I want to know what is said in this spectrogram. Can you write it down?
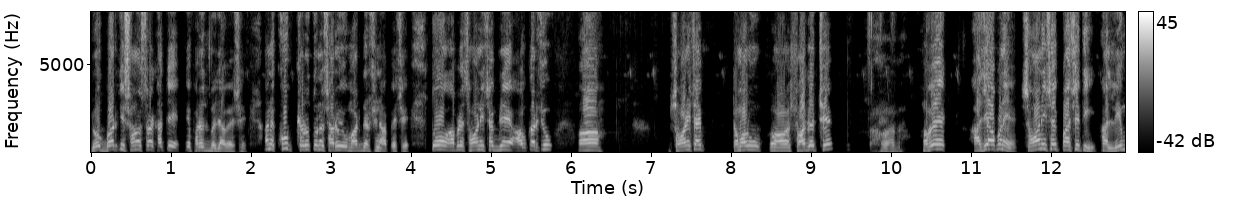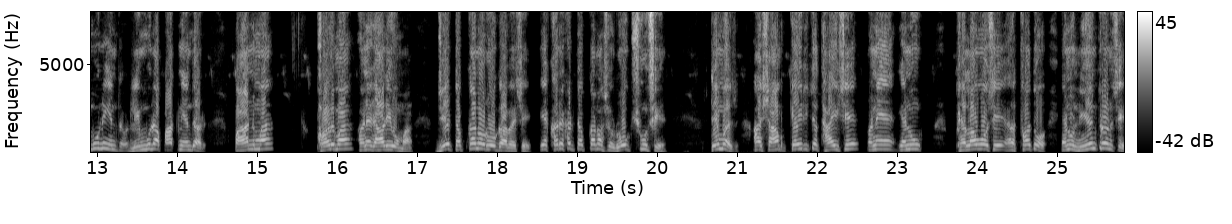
લોકભારતી સણોસરા ખાતે એ ફરજ બજાવે છે. અને ખૂબ ખેડૂતોને સારું એવું માર્ગદર્શન આપે છે. તો આપણે સવાણી સાહેબને આવકારશું. સવાણી સાહેબ તમારું સ્વાગત છે. હવે આજે આપણે સવાણી સાહેબ પાસેથી આ લીંબુની અંદર- લીંબુના પાકની અંદર પાનમાં ફળમાં અને ડાળીઓમાં જે ટપકાનો રોગ આવે છે, એ ખરેખર ટપકાનો રોગ શું છે? તેમજ આ શા કઈ રીતે થાય છે અને એનું ફેલાવો છે અથવા તો એનું નિયંત્રણ છે,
